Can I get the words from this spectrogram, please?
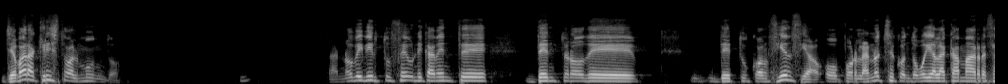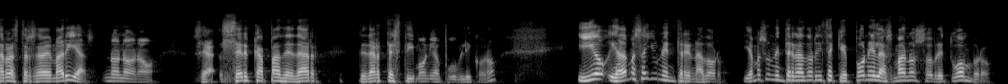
llevar a Cristo al mundo. no vivir tu fe únicamente dentro de, tu conciencia o por la noche cuando voy a la cama a rezar las tres Ave Marías. No, no, no. O sea, ser capaz de dar, de dar testimonio público. ¿no? Y, y además hay un entrenador. Y además un entrenador dice que pone las manos sobre tu hombro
